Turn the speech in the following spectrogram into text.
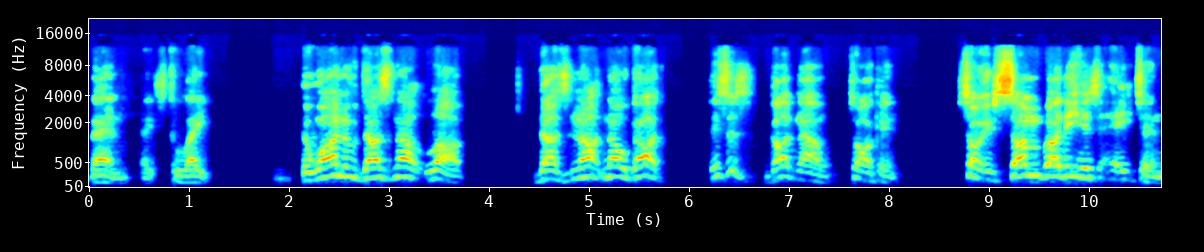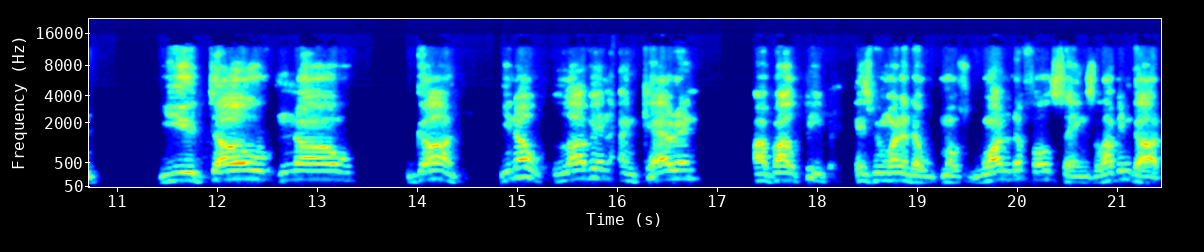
then it's too late. The one who does not love does not know God. This is God now talking. So if somebody is hating, you don't know God. You know, loving and caring about people has been one of the most wonderful things. Loving God,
